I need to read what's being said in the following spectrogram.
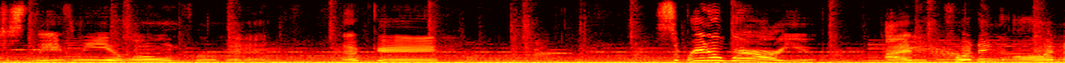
just leave me alone for a minute. Okay. Sabrina, where are you? I'm putting on.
